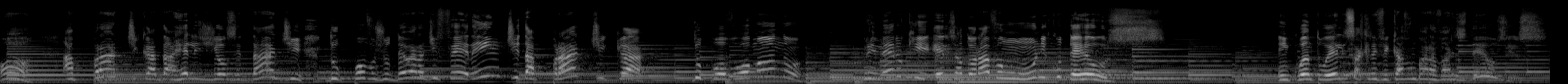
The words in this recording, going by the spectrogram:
Ó, oh, a prática da religiosidade do povo judeu era diferente da prática do povo romano. Primeiro que eles adoravam um único Deus, enquanto eles sacrificavam para vários deuses.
